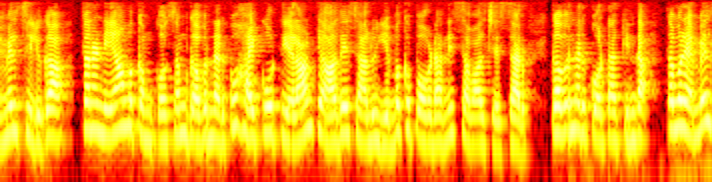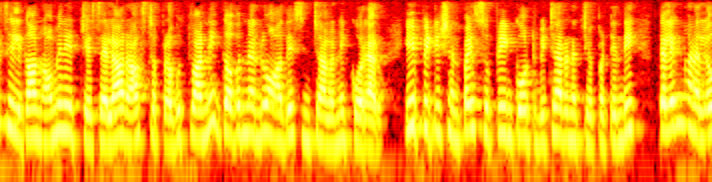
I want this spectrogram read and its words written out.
ఎమ్మెల్సీలుగా తన నియామకం కోసం గవర్నర్కు హైకోర్టు ఎలాంటి ఆదేశాలు ఇవ్వకపోవడాన్ని సవాల్ చేశారు. గవర్నర్ కోట కింద తమను ఎమ్మెల్సీలుగా నామినేట్ చేసేలా రాష్ట్ర ప్రభుత్వాన్ని గవర్నర్ను ఆదేశించాలని కోరారు. ఈ పిటిషన్ పై సుప్రీంకోర్టు విచారణ చేపట్టింది. తెలంగాణలో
